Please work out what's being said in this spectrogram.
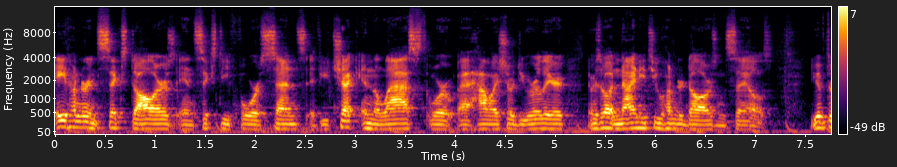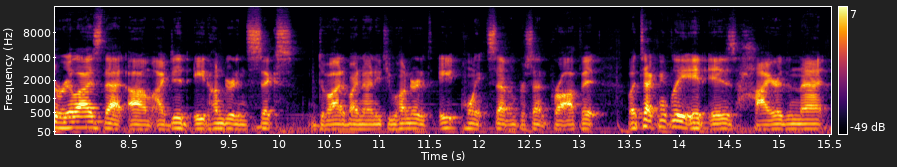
Eight hundred six dollars and sixty four cents. If you check in the last or uh, how I showed you earlier, there was about ninety two hundred dollars in sales. You have to realize that um, I did 806 divided by 9200. It's 8.7% profit, but technically it is higher than that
